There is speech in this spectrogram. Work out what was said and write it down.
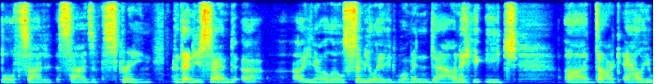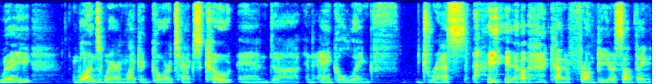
both side, sides of the screen. And then you send, a, a you know, a little simulated woman down each uh, dark alleyway. One's wearing like a Gore-Tex coat and uh, an ankle-length dress, you know, kind of frumpy or something,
